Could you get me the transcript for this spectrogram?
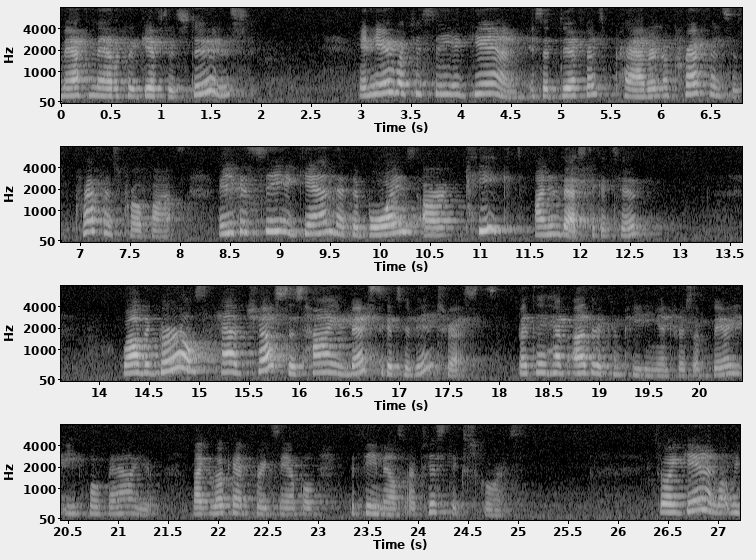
mathematically gifted students. And here what you see again is a different pattern of preferences, preference profiles. And you can see again that the boys are peaked on investigative, while the girls have just as high investigative interests, but they have other competing interests of very equal value. Like look at, for example, the females' artistic scores. So again, what we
